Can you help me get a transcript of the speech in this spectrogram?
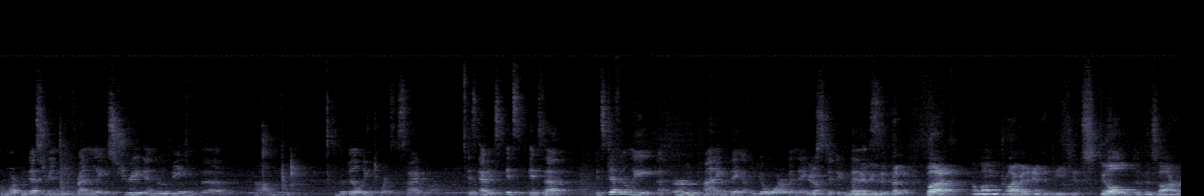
a more pedestrian-friendly street and moving the, um, the building towards the sidewalk. It's, I mean, it's, it's, it's a, it's definitely an urban planning thing of yore when they used to do When they do this. that. But, but among private entities, it's still the desired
